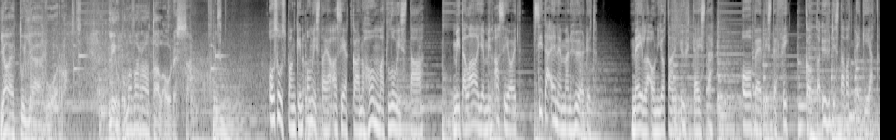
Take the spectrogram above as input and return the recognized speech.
Jaettu jäävuoro. Liukuma varaa taloudessa. Osuuspankin omistaja-asiakkaan hommat luistaa. Mitä laajemmin asioit, sitä enemmän hyödyt. Meillä on jotain yhteistä. op.fi kautta yhdistävät tekijät.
